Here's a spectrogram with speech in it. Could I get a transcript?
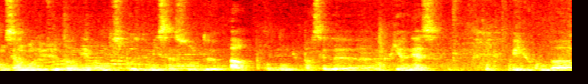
concernant le jeu de données, bah, on dispose de 1502 arbres provenant du parcelle euh, Et du coup, bah,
